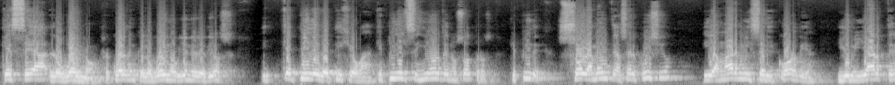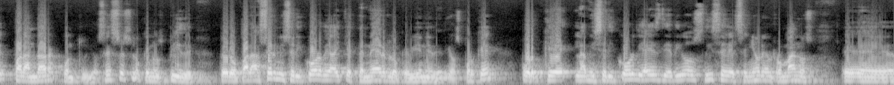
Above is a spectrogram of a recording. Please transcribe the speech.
que sea lo bueno. Recuerden que lo bueno viene de Dios. ¿Y qué pide de ti Jehová? ¿Qué pide el Señor de nosotros? ¿Qué pide? Solamente hacer juicio y amar misericordia y humillarte para andar con tu Dios. Eso es lo que nos pide. Pero para hacer misericordia hay que tener lo que viene de Dios. ¿Por qué? Porque la misericordia es de Dios, dice el Señor en Romanos eh,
